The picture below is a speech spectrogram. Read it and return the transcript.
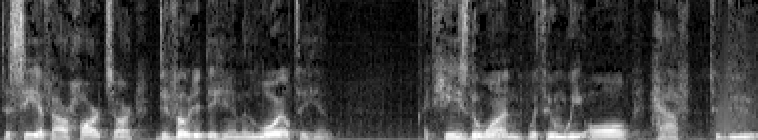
to see if our hearts are devoted to him and loyal to him. And he's the one with whom we all have to do.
